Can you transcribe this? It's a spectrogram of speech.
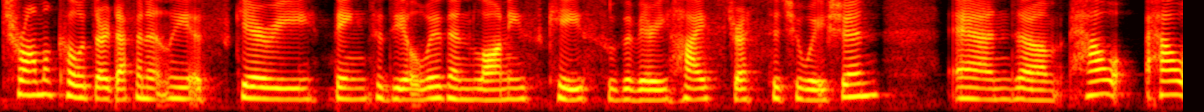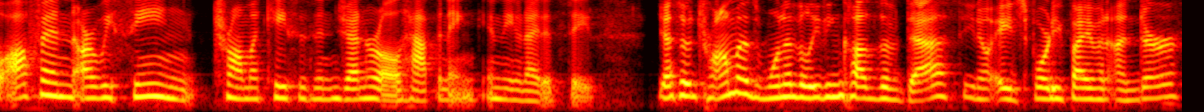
Trauma codes are definitely a scary thing to deal with, and Lonnie's case was a very high stress situation. And um, how how often are we seeing trauma cases in general happening in the United States? Yeah, so trauma is one of the leading causes of death, you know, age 45 and under.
